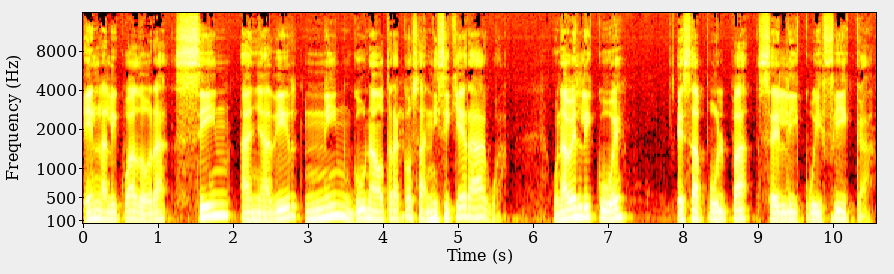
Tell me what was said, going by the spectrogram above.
en la licuadora sin añadir ninguna otra cosa, ni siquiera agua. Una vez licúe, esa pulpa se liquifica.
